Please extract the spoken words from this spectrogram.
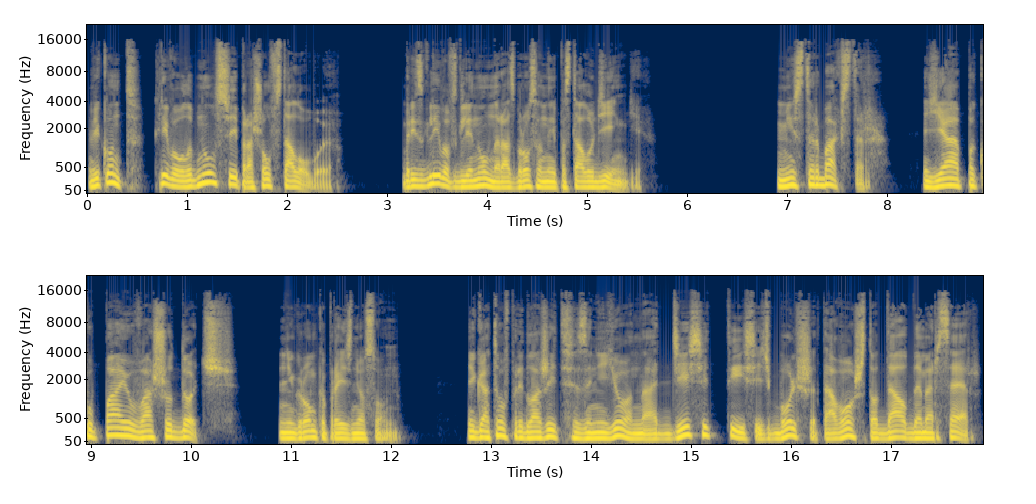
Виконт криво улыбнулся и прошел в столовую. Брезгливо взглянул на разбросанные по столу деньги. «Мистер Бакстер, «Я покупаю вашу дочь», — негромко произнес он, «и готов предложить за нее на десять тысяч больше того, что дал Демерсер.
